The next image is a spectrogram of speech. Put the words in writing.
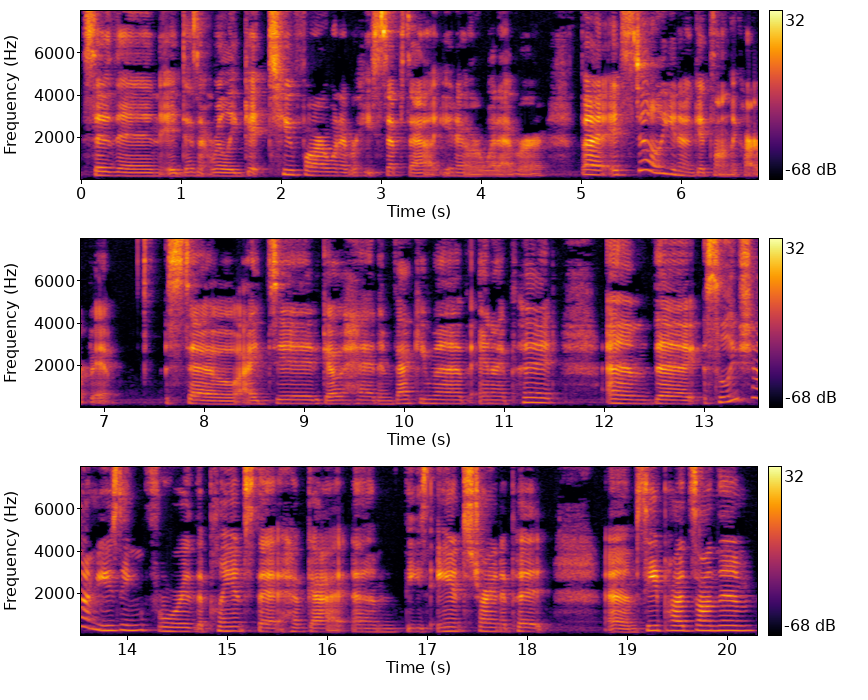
so then it doesn't really get too far whenever he steps out, you know, or whatever. But it still, you know, gets on the carpet. So I did go ahead and vacuum up and I put um, the solution I'm using for the plants that have got um, these ants trying to put um, seed pods on them.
